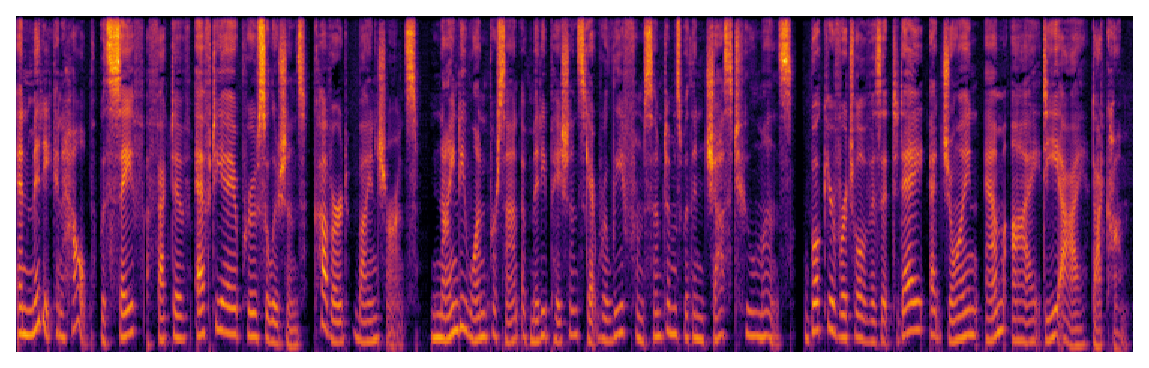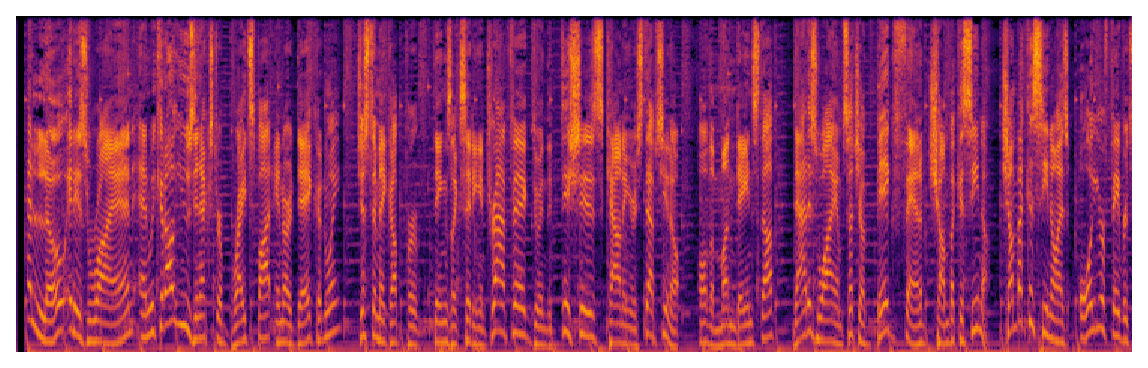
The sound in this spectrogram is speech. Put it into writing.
And MIDI can help with safe, effective, FDA approved solutions covered by insurance. 91% of MIDI patients get relief from symptoms within just two months. Book your virtual visit today at joinmidi.com. Hello, it is Ryan, and we could all use an extra bright spot in our day, couldn't we? Just to make up for things like sitting in traffic, doing the dishes, counting your steps, you know, all the mundane stuff. That is why I'm such a big fan of Chumba Casino. Chumba Casino has all your favorite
